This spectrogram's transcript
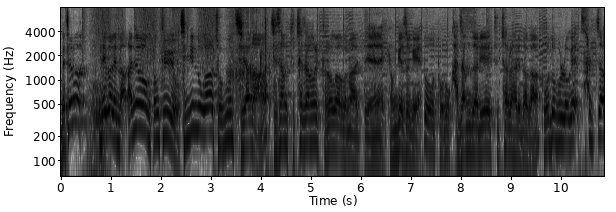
네, 저는 내관련다 안녕 동티뷰 진입로가 좁은 지하나 지상 주차장을 들어가거나 할 때 경계석에 또 도로 가장자리에 주차를 하려다가 보도블록에 살짝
